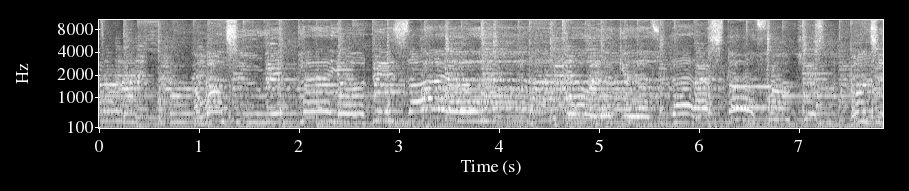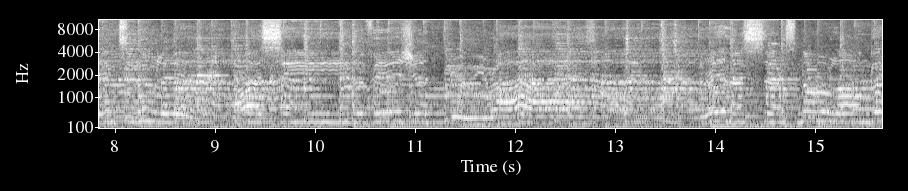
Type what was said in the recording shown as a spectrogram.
I want to repair your desire and call a gift that I stole from just wanting to live. Now I see the vision through your eyes. Their innocence no longer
